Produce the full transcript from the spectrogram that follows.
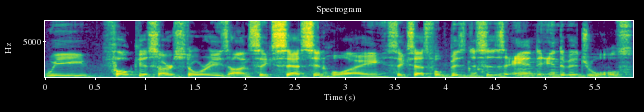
We focus our stories on success in Hawaii, successful businesses and individuals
